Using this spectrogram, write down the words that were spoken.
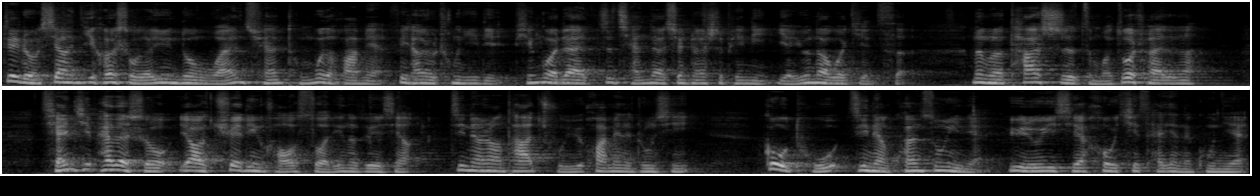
这种相机和手的运动完全同步的画面非常有冲击力。苹果在之前的宣传视频里也用到过几次。那么它是怎么做出来的呢？前期拍的时候要确定好锁定的对象，尽量让它处于画面的中心。构图尽量宽松一点，预留一些后期裁剪的空间。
